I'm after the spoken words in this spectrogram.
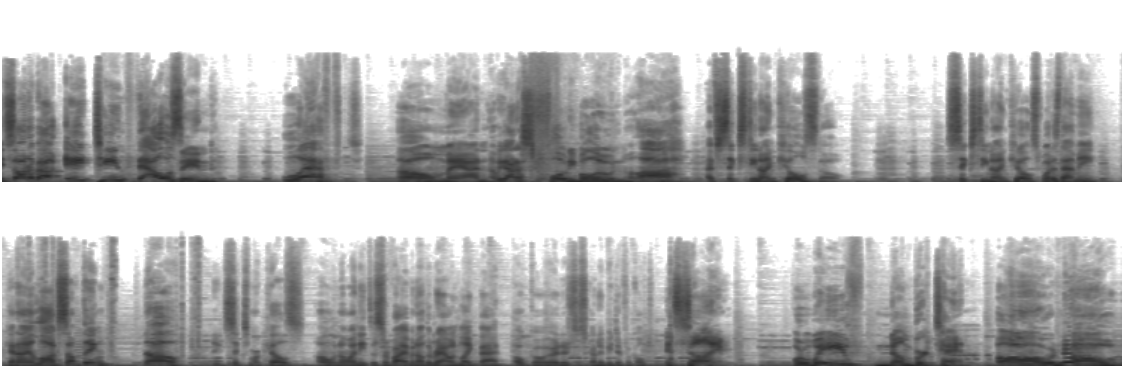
It's on about 18,000 left. Oh, man. We got a floaty balloon. Ah, I have 69 kills, though. 69 kills. What does that mean? Can I unlock something? No, I need six more kills. Oh no, I need to survive another round like that. Oh god, it's just gonna be difficult. It's time for wave number 10. Oh no!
